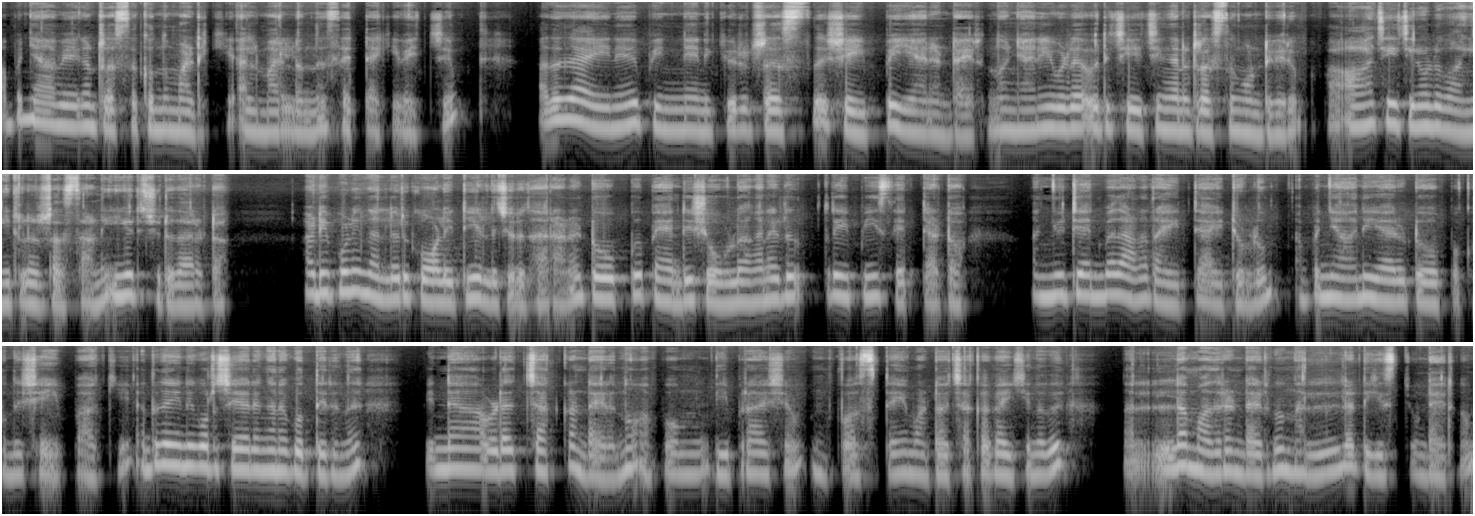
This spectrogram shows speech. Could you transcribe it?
അപ്പോൾ ഞാൻ വേഗം ഡ്രസ്സൊക്കെ ഒന്ന് മടക്കി അലമാരയിലൊന്ന് സെറ്റാക്കി വെച്ച്. അത് കഴിഞ്ഞ് പിന്നെ എനിക്കൊരു ഡ്രസ്സ് ഷെയ്പ്പ് ചെയ്യാനുണ്ടായിരുന്നു. ഞാനിവിടെ ഒരു ചേച്ചി ഇങ്ങനെ ഡ്രസ്സും കൊണ്ടുവരും. അപ്പോൾ ആ ചേച്ചിനോട് വാങ്ങിയിട്ടുള്ള ഡ്രസ്സാണ് ഈ ഒരു ചുരിദാർ കേട്ടോ. അടിപൊളി നല്ലൊരു ക്വാളിറ്റി ഉള്ള ചുരിദാറാണ്. ടോപ്പ് പാന്റ് ഷോൾ അങ്ങനെ ഒരു ത്രീ പീസ് സെറ്റാട്ടോ അഞ്ഞൂറ്റി അൻപതാണ് റേറ്റ് ആയിട്ടുള്ളൂ. അപ്പം ഞാൻ ഈ ഒരു ടോപ്പൊക്കെ ഒന്ന് ഷെയ്പ്പാക്കി അത് കഴിഞ്ഞ് കുറച്ച് നേരം ഇങ്ങനെ കുത്തിരുന്ന് പിന്നെ അവിടെ ചക്ക ഉണ്ടായിരുന്നു. അപ്പം ഈ പ്രാവശ്യം ഫസ്റ്റ് ടൈം ആട്ടോ ചക്ക കഴിക്കുന്നത്. നല്ല മധുരം ഉണ്ടായിരുന്നു. നല്ല ടേസ്റ്റ് ഉണ്ടായിരുന്നു.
